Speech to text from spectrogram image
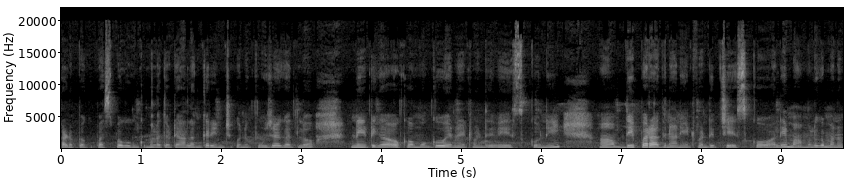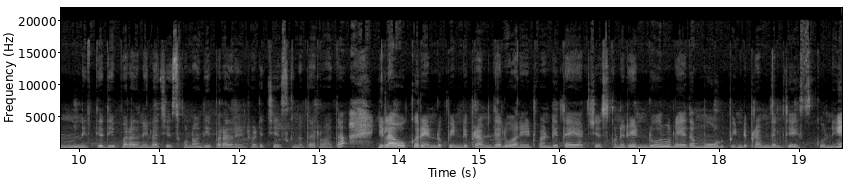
కడపకు పసుపు కుంకుమలతోటి అలంకరించుకొని పూజా గదిలో నీట్గా ఒక ముగ్గు అనేటువంటిది వేసుకొని దీపారాధన అనేటువంటిది చేసుకోవాలి. మామూలుగా మనం నిత్య దీపారాధన ఇలా చేసుకున్నాం దీపారాధన అనేటువంటిది చేసుకున్న తర్వాత ఇలా ఒక రెండు పిండి ప్రమిదలు అనేటువంటివి తయారు చేసుకుని రెండు లేదా మూడు పిండి ప్రమిదలు చేసుకొని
